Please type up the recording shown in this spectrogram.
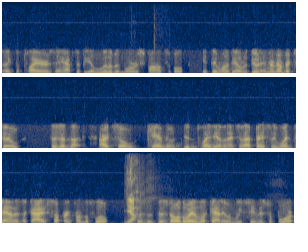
Like the players, they have to be a little bit more responsible if they want to be able to do it. And remember too, there's a all right. So Cam Newton didn't play the other night, so that basically went down as a guy suffering from the flu. Yeah. There's, there's no other way to look at it. And we've seen this before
